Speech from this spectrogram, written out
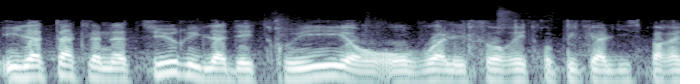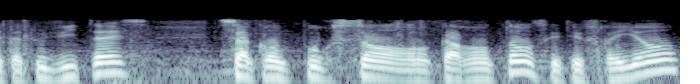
Il attaque la nature, il la détruit, on, voit les forêts tropicales disparaître à toute vitesse, 50% en 40 ans, c'est effrayant,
